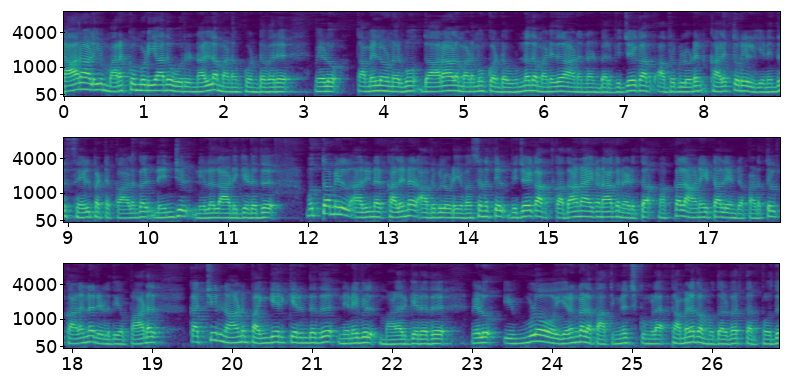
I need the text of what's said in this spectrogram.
யாராலையும் மறக்க முடியாத ஒரு நல்ல மனம் கொண்டவர். மேலும் தமிழுணர்வும் தாராள மனமும் கொண்ட உன்னத மனிதரான நண்பர் விஜயகாந்த் அவர்களுடன் கலைத்துறையில் இணைந்து செயல்பட்ட காலங்கள் நெஞ்சில் நிழலாடுகிறது. முத்தமிழ் அறிஞர் கலைஞர் அவர்களுடைய வசனத்தில் விஜயகாந்த் கதாநாயகனாக நடித்த மக்கள் ஆணையிட்டால் என்ற படத்தில் கலைஞர் எழுதிய பாடல் கட்சியில் நானும் பங்கேற்கிருந்தது நினைவில் மலர்கிறது. மேலும் இவ்வளோ இரங்கலை பார்த்தீங்கன்னு வச்சுக்கோங்களேன் தமிழக முதல்வர் தற்போது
